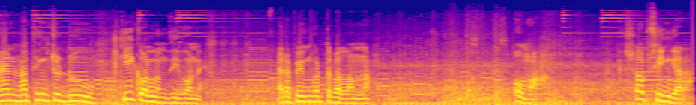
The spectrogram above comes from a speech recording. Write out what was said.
man nothing to do কী করলাম জীবনে? এটা প্রেম করতে পারলাম না। ও মা, সব সিঙ্গারা।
